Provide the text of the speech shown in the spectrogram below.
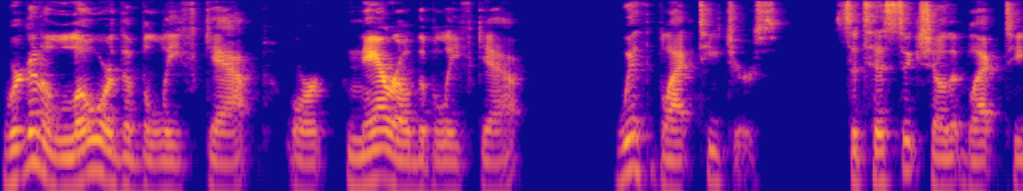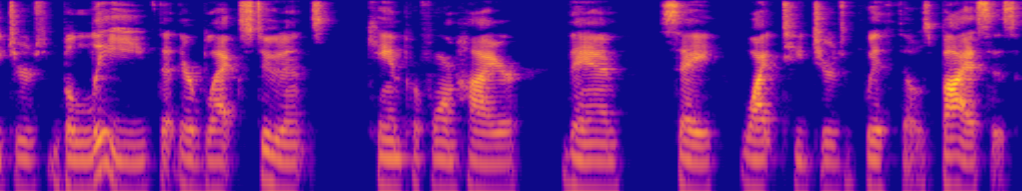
we're going to lower the belief gap or narrow the belief gap with black teachers. Statistics show that black teachers believe that their black students can perform higher than, say, white teachers with those biases.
